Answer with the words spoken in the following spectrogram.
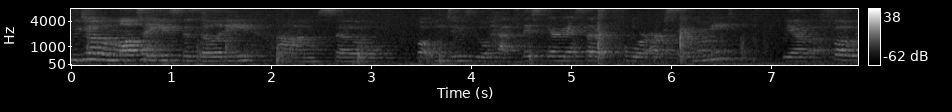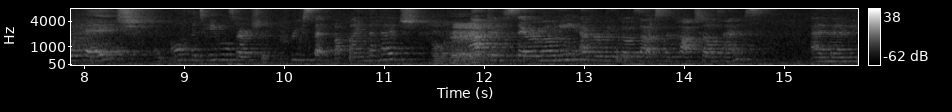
We do have a multi-use facility, um, so what we do is we will have this area set up for our ceremony. We have a faux hedge, and all the tables are actually preset behind the hedge. Okay. After the ceremony, everyone goes out to the cocktail tent, and then we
